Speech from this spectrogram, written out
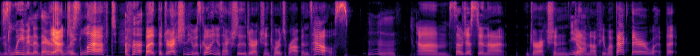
just leaving it there. yeah, like- just left. but the direction he was going is actually the direction towards Robin's house. Mm. Um, so just in that direction. Yeah. Don't know if he went back there or what, but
